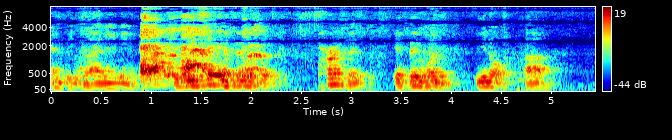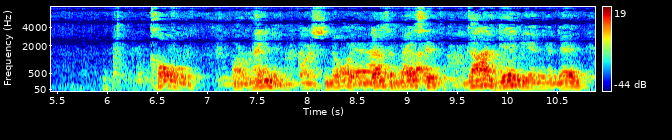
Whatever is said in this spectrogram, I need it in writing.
and be glad in it. It didn't say if it was perfect, if it wasn't, you know, uh, cold or raining or snowing. It doesn't make sense. God gave you a new day.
